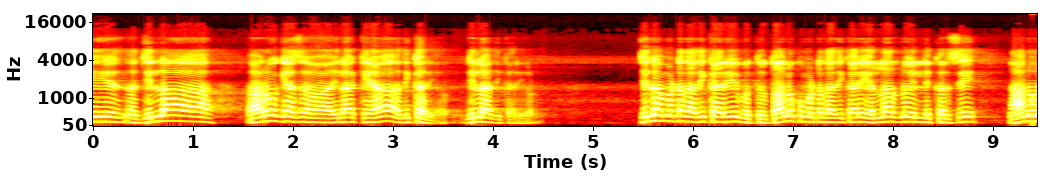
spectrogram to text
ಈ ಜಿಲ್ಲಾ ಆರೋಗ್ಯ ಇಲಾಖೆಯ ಅಧಿಕಾರಿ ಜಿಲ್ಲಾಧಿಕಾರಿಗಳು ಜಿಲ್ಲಾ ಮಟ್ಟದ ಅಧಿಕಾರಿ ಮತ್ತು ತಾಲೂಕು ಮಟ್ಟದ ಅಧಿಕಾರಿ ಎಲ್ಲರನ್ನೂ ಇಲ್ಲಿ ಕರೆಸಿ, ನಾನು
